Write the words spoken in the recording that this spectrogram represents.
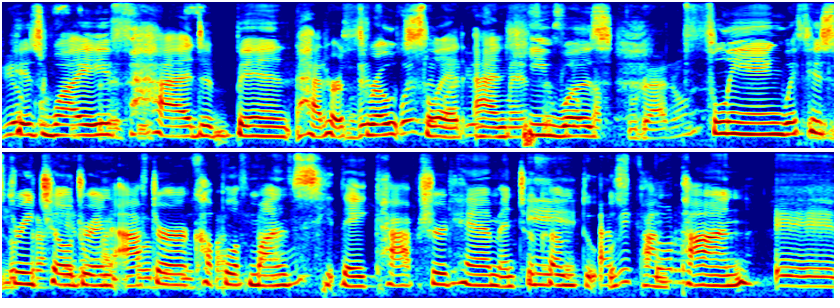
his wife had been had her throat slit and he was fleeing with his three children after a couple of months. They captured him and took him to Uspantan eh,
